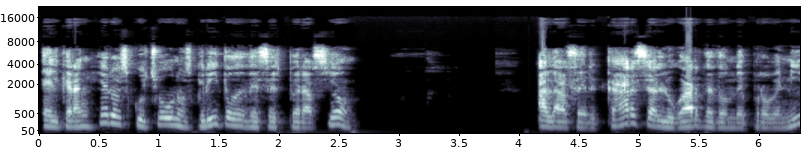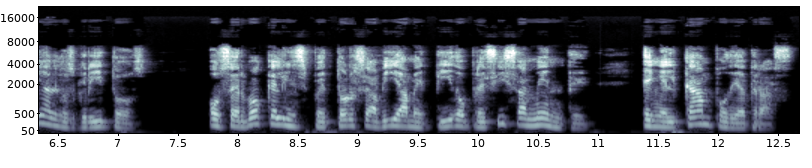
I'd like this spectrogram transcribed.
el granjero escuchó unos gritos de desesperación. Al acercarse al lugar de donde provenían los gritos, observó que el inspector se había metido precisamente en el campo de atrás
